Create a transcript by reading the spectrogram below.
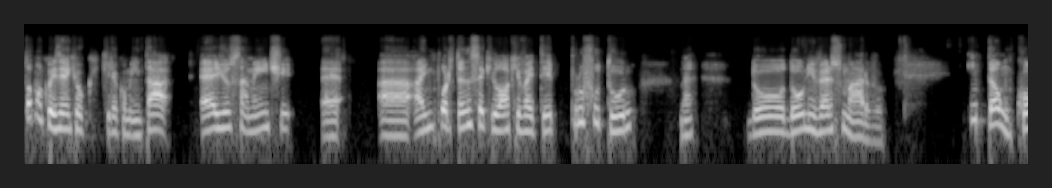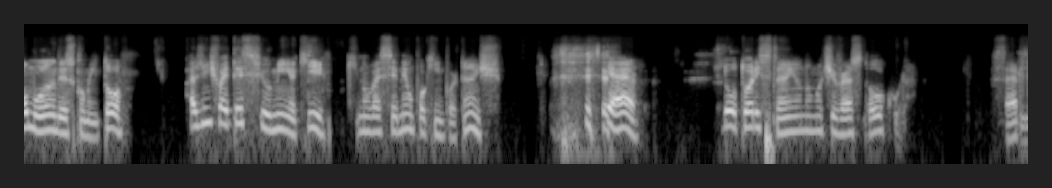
Então, uma coisinha que eu queria comentar é justamente é, a, a importância que Loki vai ter para o futuro né, do, do universo Marvel. Então, como o Anders comentou, a gente vai ter esse filminho aqui, que não vai ser nem um pouquinho importante, que é Doutor Estranho no Multiverso da Loucura. Certo?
